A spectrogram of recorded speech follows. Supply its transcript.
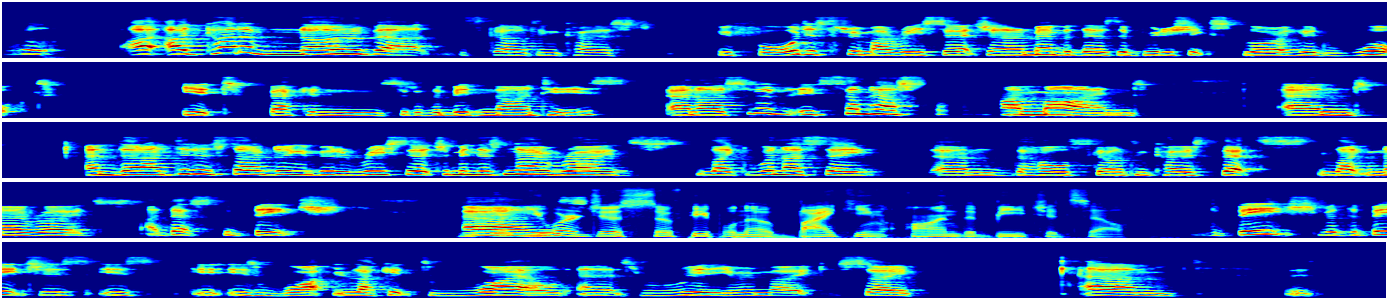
well I, would kind of known about the Skeleton Coast before, just through my research. And I remember there was a British explorer who'd walked it back in sort of the mid 90s. And I sort of, it somehow stuck in my mind. And and then I did not start doing a bit of research. I mean, there's no roads. Like when I say um, the whole Skeleton Coast, that's like no roads. Uh, that's the beach. Um, you are just, so people know, biking on the beach itself the beach, but the beach is is is what like it's wild and it's really remote. So, um,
